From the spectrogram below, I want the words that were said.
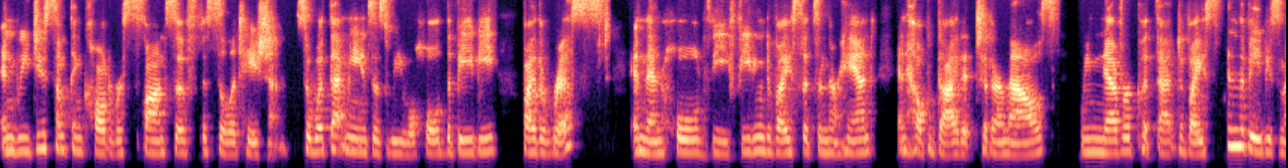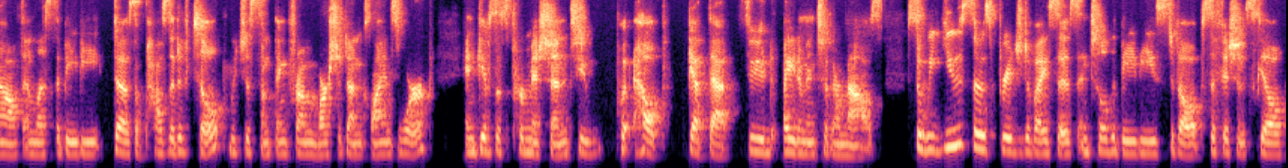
And we do something called responsive facilitation. So, what that means is we will hold the baby by the wrist and then hold the feeding device that's in their hand and help guide it to their mouths we never put that device in the baby's mouth unless the baby does a positive tilt, which is something from Marcia Dunn Klein's work, and gives us permission to put help get that food item into their mouths. So we use those bridge devices until the babies develop sufficient skill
